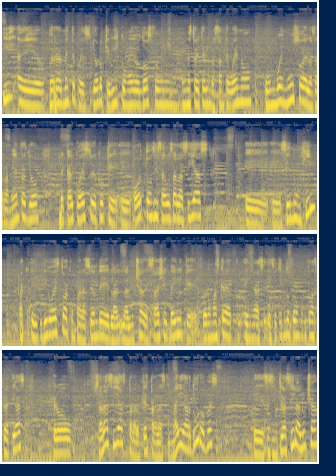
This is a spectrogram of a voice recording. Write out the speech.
Y eh, pues realmente pues yo lo que vi con ellos dos fue un, un, storytelling bastante bueno, un buen uso de las herramientas. Yo recalco esto, yo creo que eh, Orton sí sabe usar las sillas siendo un heel. digo esto a comparación de la, la, lucha de Sasha y Bailey que fueron más creativas, en, en ciertos puntos fueron un poquito más creativas, pero usar las sillas para lo que es para lastimar y dar duro, pues. Eh, se sintió así la lucha,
